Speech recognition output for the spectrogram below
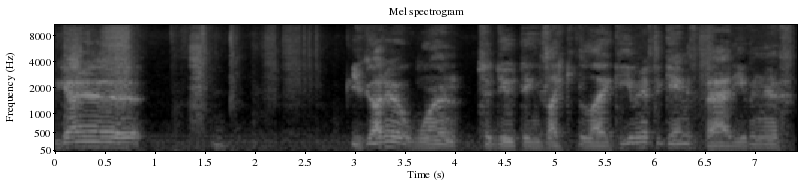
you gotta you gotta want to do things like like even if the game is bad, even if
